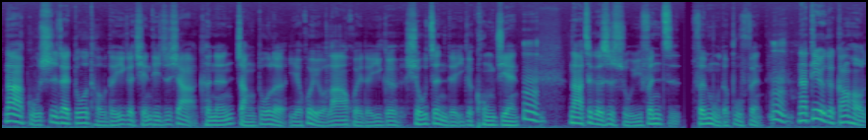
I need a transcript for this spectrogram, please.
那股市在多头的一个前提之下，可能涨多了也会有拉回的一个修正的一个空间，嗯。那这个是属于分子分母的部分，嗯。那第二个刚好。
